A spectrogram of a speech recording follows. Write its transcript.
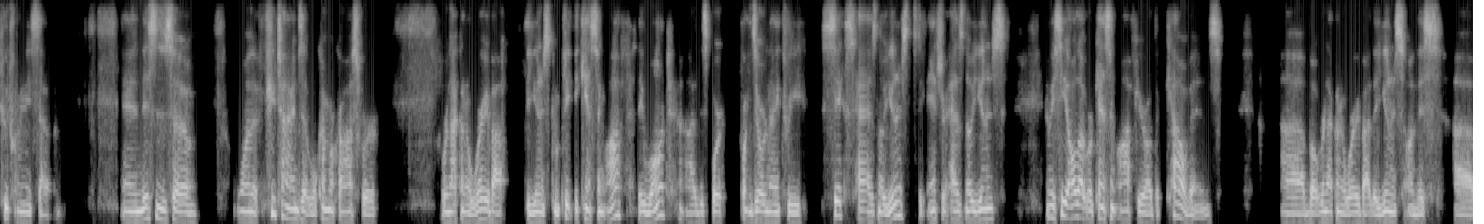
227. And this is um, one of the few times that we'll come across where we're not going to worry about the units completely canceling off. They won't. Uh, this 0.0936 has no units. The answer has no units. And we see all that we're canceling off here are the kelvins, uh, but we're not going to worry about the units on this uh,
